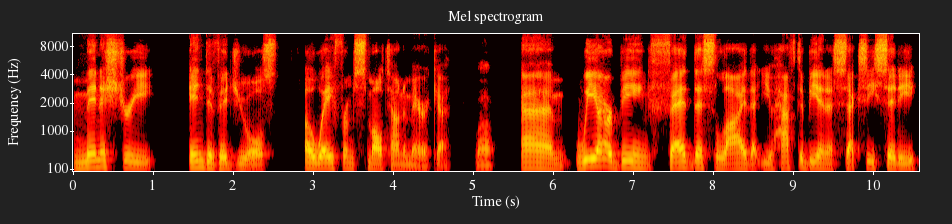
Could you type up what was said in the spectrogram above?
ministry individuals away from small town America. Wow. Um, we are being fed this lie that you have to be in a sexy city,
